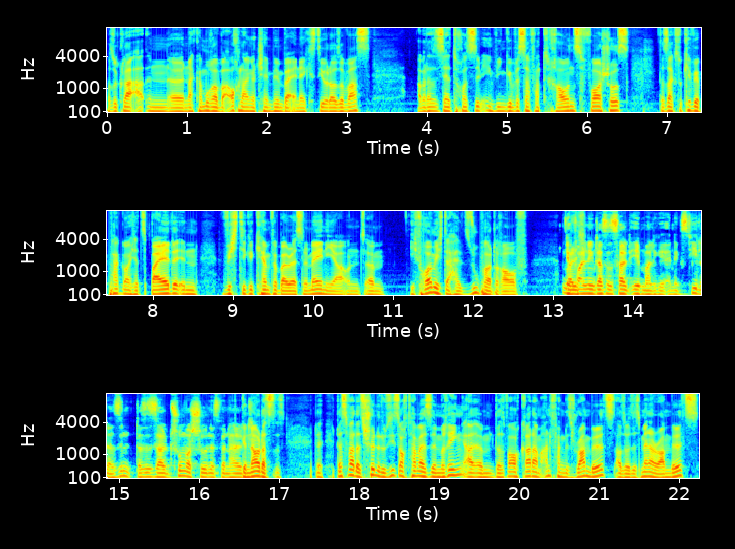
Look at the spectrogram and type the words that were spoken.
Also klar, in, äh, Nakamura war auch lange Champion bei NXT oder sowas. Aber das ist ja trotzdem irgendwie ein gewisser Vertrauensvorschuss. Da sagst du, okay, wir packen euch jetzt beide in wichtige Kämpfe bei WrestleMania. Und ähm, ich freue mich da halt super drauf. Ja, vor allen Dingen, dass es halt ehemalige NXTler sind. Das ist halt schon was Schönes, wenn halt. Genau, das ist, da- das war das Schöne. Du siehst auch teilweise im Ring, äh, ähm, das war auch gerade am Anfang des Rumbles, also des Männer-Rumbles,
